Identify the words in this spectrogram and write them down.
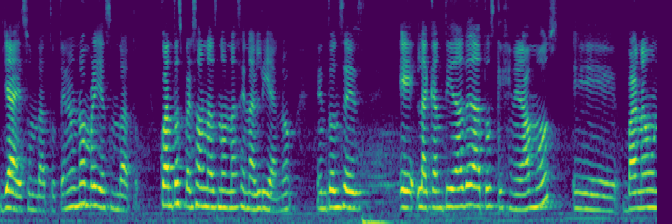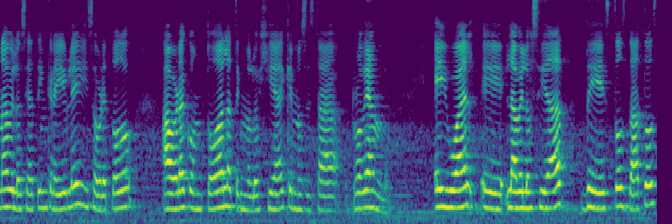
ya es un dato. Tener un nombre ya es un dato. ¿Cuántas personas no nacen al día, no? Entonces, eh, la cantidad de datos que generamos eh, van a una velocidad increíble y sobre todo ahora con toda la tecnología que nos está rodeando. E igual eh, la velocidad de estos datos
